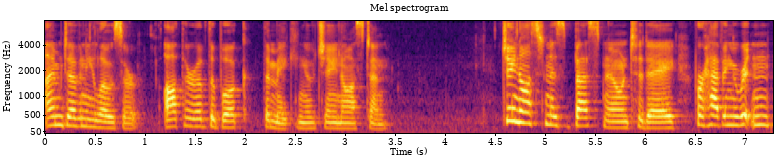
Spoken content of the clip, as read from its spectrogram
I'm Devoney Looser, author of the book The Making of Jane Austen. Jane Austen is best known today for having written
